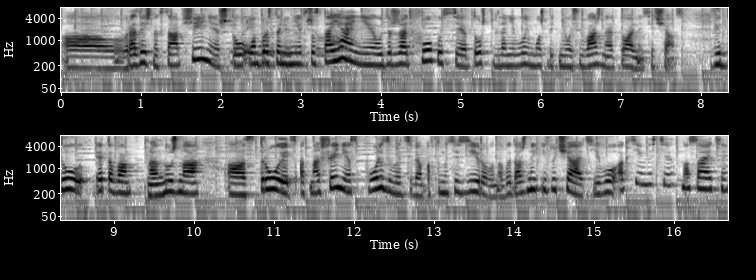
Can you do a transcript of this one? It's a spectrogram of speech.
а, различных сообщений, что он просто не в состоянии удержать в фокусе то, что для него может быть не очень важно и актуально сейчас. Ввиду этого нужно а, строить отношения с пользователем автоматизированно. Вы должны изучать его активности на сайте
